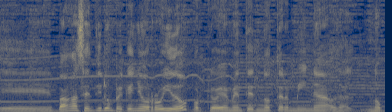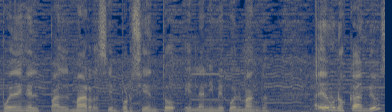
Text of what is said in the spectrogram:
Eh, van a sentir un pequeño ruido porque obviamente no termina, o sea, no pueden palmar 100% el anime con el manga. Hay Claro. algunos cambios,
